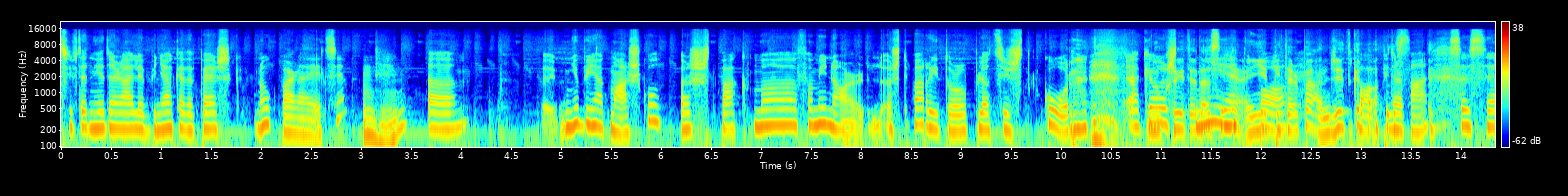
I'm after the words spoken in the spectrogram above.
çiftet në jetën reale binjak edhe peshk, nuk para ecin. Mhm. Mm Një binjak mashkull është pak më fëminor, është i parritur plotësisht kurr. Që s'rritet asnjë, një po, Peter Pan gjithkohë. Po, Peter Pan, sepse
